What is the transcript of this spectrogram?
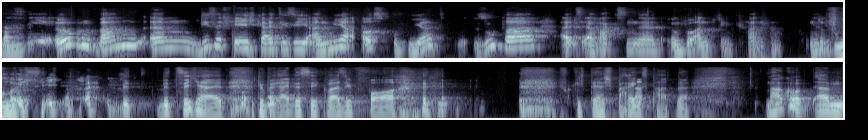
dass mhm. sie irgendwann ähm, diese Fähigkeit, die sie an mir ausprobiert, super als Erwachsene irgendwo anbringen kann. dann freue ich mich. Mit, mit Sicherheit. Du bereitest sie quasi vor. Der Sparringspartner. Ja. Marco, ähm,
